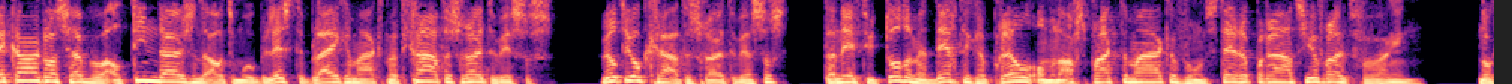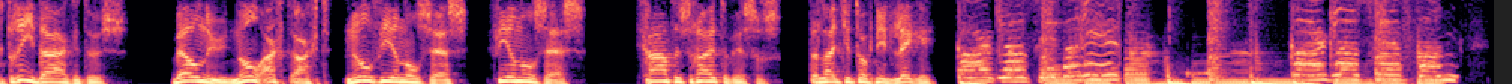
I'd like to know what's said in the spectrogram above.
Bij Carglass hebben we al tienduizenden automobilisten blij gemaakt met gratis ruitenwissers. Wilt u ook gratis ruitenwissers? Dan heeft u tot en met 30 april om een afspraak te maken voor een sterreparatie of ruitvervanging. Nog drie dagen dus. Bel nu 088 0406 406. Gratis ruitenwissers. Dat laat je toch niet liggen? Carglass repareert. Carglass vervangt.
